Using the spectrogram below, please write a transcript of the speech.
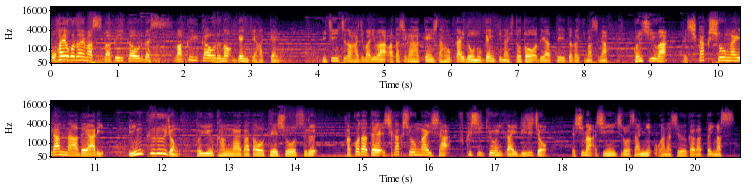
おはようございます。和井薫です。和井薫の元気発見。一日の始まりは私が発見した北海道の元気な人と出会っていただきますが今週は視覚障害ランナーでありインクルージョンという考え方を提唱する函館視覚障害者福祉協議会理事長島真一郎さんにお話を伺っています。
